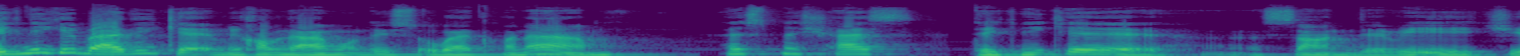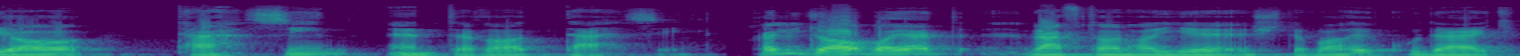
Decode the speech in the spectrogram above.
تکنیک بعدی که می‌خوام در موردش صحبت کنم اسمش هست تکنیک ساندویچ یا تحسین انتقاد تحسین. خیلی جا باید رفتارهای اشتباه کودک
